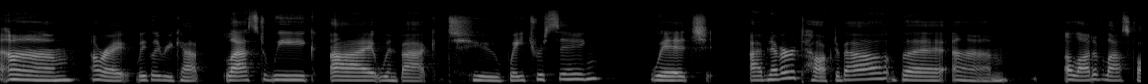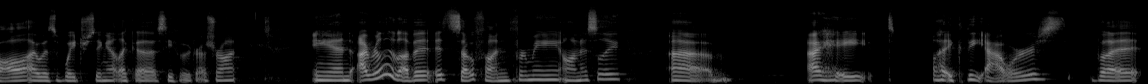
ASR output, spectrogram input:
Um, all right, weekly recap. Last week I went back to waitressing, which I've never talked about, but um a lot of last fall I was waitressing at like a seafood restaurant and I really love it. It's so fun for me, honestly. Um I hate like the hours, but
